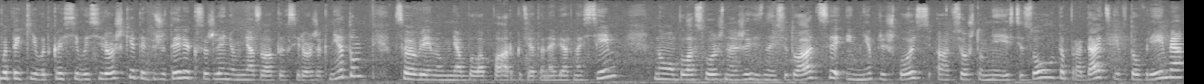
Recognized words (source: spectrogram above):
Вот такие вот красивые сережки. Это бижутерия. К сожалению, у меня золотых сережек нету. В свое время у меня была пар где-то, наверное, 7. Но была сложная жизненная ситуация, и мне пришлось а, все, что у меня есть из золота, продать. И в то время,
